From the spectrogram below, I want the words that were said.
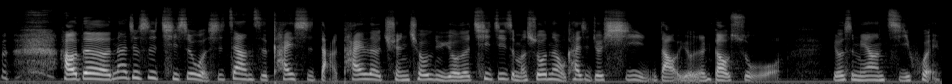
好的，那就是其实我是这样子开始打开了全球旅游的契机。怎么说呢？我开始就吸引到有人告诉我有什么样机会。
